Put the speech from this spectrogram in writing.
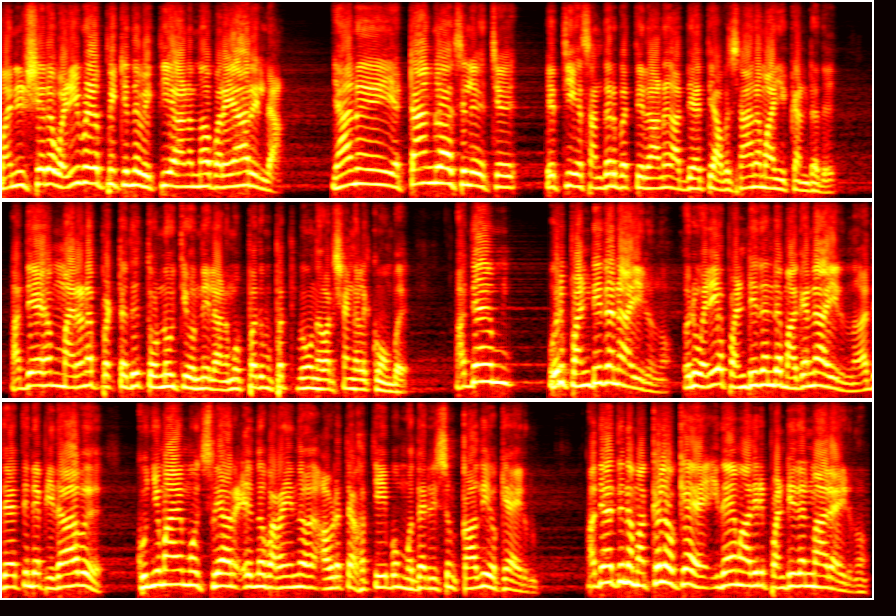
മനുഷ്യരെ വഴിപിഴപ്പിക്കുന്ന വ്യക്തിയാണെന്നോ പറയാറില്ല. ഞാൻ എട്ടാം ക്ലാസ്സിൽ വെച്ച് എത്തിയ സന്ദർഭത്തിലാണ് അദ്ദേഹത്തെ അവസാനമായി കണ്ടത്. അദ്ദേഹം മരണപ്പെട്ടത് തൊണ്ണൂറ്റി ഒന്നിലാണ് മുപ്പത് മുപ്പത്തി മൂന്ന് വർഷങ്ങൾക്ക് മുമ്പ്. അദ്ദേഹം ഒരു പണ്ഡിതനായിരുന്നു ഒരു വലിയ പണ്ഡിതന്റെ മകനായിരുന്നു. അദ്ദേഹത്തിന്റെ പിതാവ് കുഞ്ഞുമായ മുസ്ലിയാർ എന്ന് പറയുന്ന അവിടുത്തെ ഹത്തീബും മുദരിസും കാദിയൊക്കെ ആയിരുന്നു. അദ്ദേഹത്തിന്റെ മക്കളൊക്കെ ഇതേമാതിരി പണ്ഡിതന്മാരായിരുന്നു.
